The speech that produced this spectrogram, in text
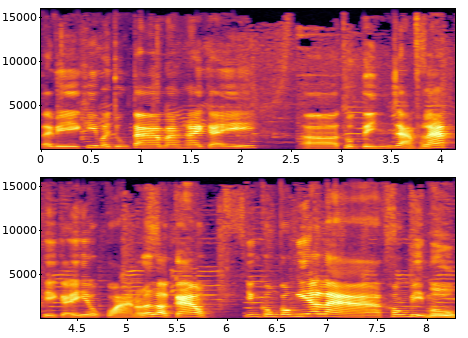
Tại vì khi mà chúng ta mang hai cái uh, thuộc tính giảm flash Thì cái hiệu quả nó rất là cao. Nhưng không có nghĩa là không bị mù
